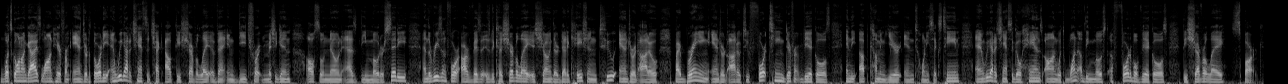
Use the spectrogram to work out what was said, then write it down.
What's going on, guys? Lanh here from Android Authority, and we got a chance to check out the Chevrolet event in Detroit, Michigan, also known as the Motor City. And the reason for our visit is because Chevrolet is showing their dedication to Android Auto by bringing Android Auto to 14 different vehicles in the upcoming year in 2016. And we got a chance to go hands on with one of the most affordable vehicles, the Chevrolet Spark.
